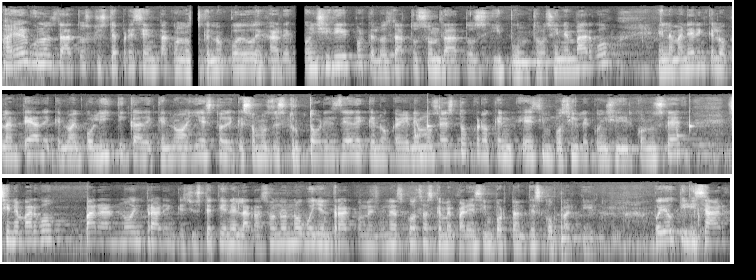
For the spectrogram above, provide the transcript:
Hay algunos datos que usted presenta con los que no puedo dejar de coincidir porque los datos son datos y punto. Sin embargo, en la manera en que lo plantea de que no hay política, de que no hay esto, de que somos destructores de, de que no queremos esto, creo que es imposible coincidir con usted. Sin embargo, para no entrar en que si usted tiene la razón o no, voy a entrar con algunas cosas que me parece importantes compartir. Voy a utilizar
